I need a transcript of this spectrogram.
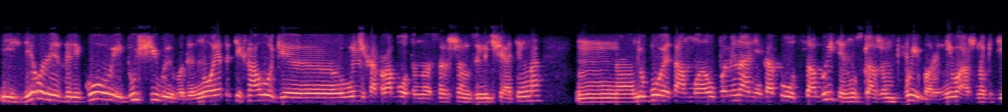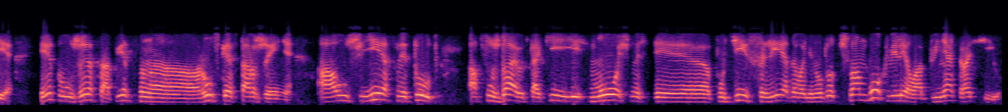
и сделали далеко идущие выводы. Но эта технология э, у них отработана совершенно замечательно – любое там э, упоминание какого-то события, ну, скажем, выборы, неважно где, это уже, соответственно, русское вторжение. А уж если тут обсуждают, какие есть мощности, э, пути исследования, ну, тут сам Бог велел обвинять Россию.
